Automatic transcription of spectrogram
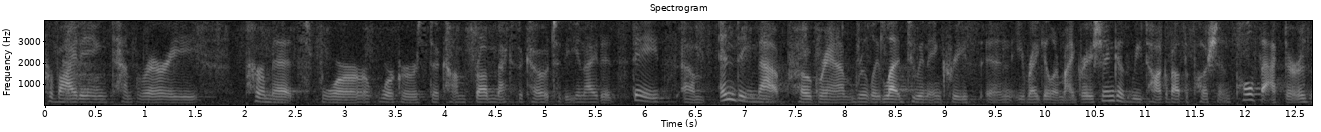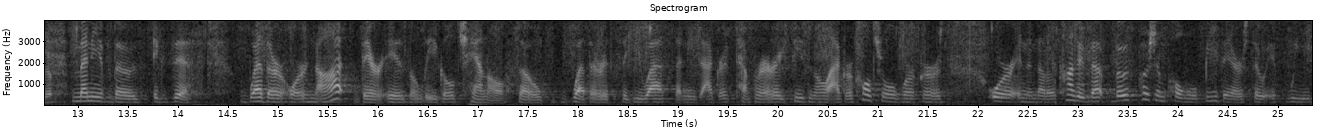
providing temporary permits for workers to come from Mexico to the United States, um, ending that program really led to an increase in irregular migration because we talk about the push and pull factors. Yep. Many of those exist whether or not there is a legal channel. So whether it's the US that needs agri- temporary seasonal agricultural workers or in another country, that those push and pull will be there. So if we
